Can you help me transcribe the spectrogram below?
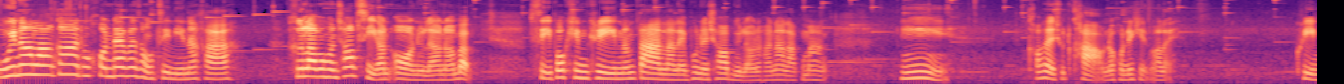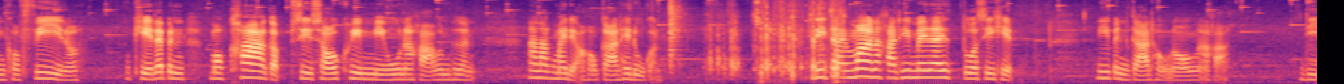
อุ้ยน่ารักอะทุกคนได้เป็นสองสีนี้นะคะ คือเราเป็นคนชอบสีอ่อนๆอยู่แล้วเนาะแบบ สีพวกครีมครีมน้ำตาลอะไรพวกนี้ชอบอยู่แล้วนะคะ น่ารักมาก นี่เขาใส่ชุดขาวนะคนที่เขียนว่าอะไรครีมคอฟฟี่เนาะโอเค ได้เป็นมอคค่ากับซีซอลครีมมิลนะคะเพื่อนๆ น่ารักไหมเดี๋ยวเอาการ์ดให้ดูก่อน ดีใจมากนะคะที่ไม่ได้ตัวซีเคดนี่เป็นการ์ดของน้องนะคะดี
